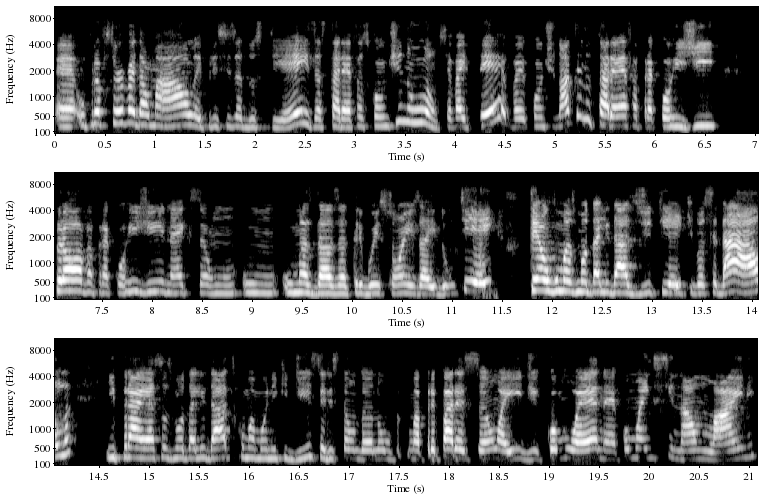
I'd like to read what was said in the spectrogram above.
é, o professor vai dar uma aula e precisa dos TAs, as tarefas continuam. Você vai ter, vai continuar tendo tarefa para corrigir, prova para corrigir, né? Que são um, umas das atribuições aí do um TA. Tem algumas modalidades de TA que você dá aula, e para essas modalidades, como a Monique disse, eles estão dando uma preparação aí de como é, né? Como é ensinar online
